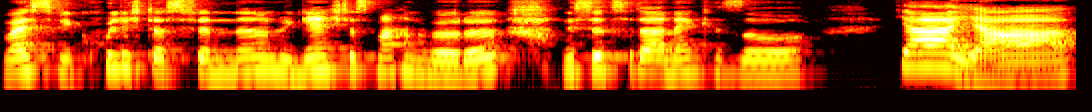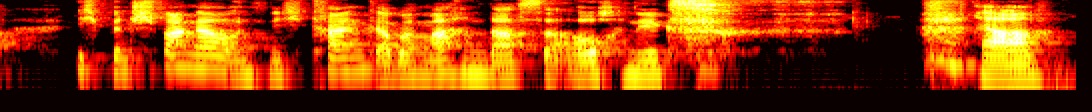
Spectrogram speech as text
Weißt du, wie cool ich das finde und wie gerne ich das machen würde? Und ich sitze da und denke so, ja, ja, ich bin schwanger und nicht krank, aber machen darfst du auch nix. Ja.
